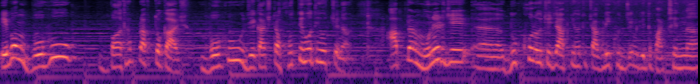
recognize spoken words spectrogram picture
এবং বহু বাধাপ্রাপ্ত কাজ, বহু যে কাজটা হতে হতে হচ্ছে না। আপনার মনের যে দুঃখ রয়েছে যে আপনি হয়তো চাকরি খুঁজছেন কিন্তু পাচ্ছেন না।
